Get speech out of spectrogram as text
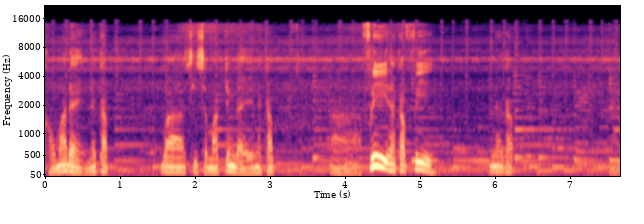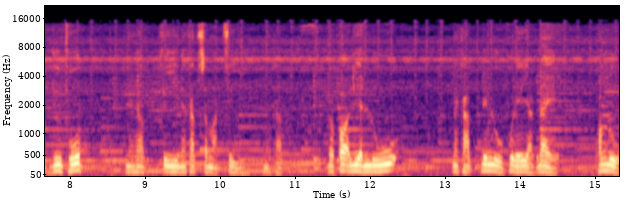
เขามาได้นะครับ ว่าสิสมัครจังไดนะครับฟรีนะครับฟรีนะครับ YouTube นะครับฟรีนะครับสมัครฟรีนะครับ แล้วก็เรียนรู้นะครับเรียนรู้ผู้ใดอยากได้ความรู้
